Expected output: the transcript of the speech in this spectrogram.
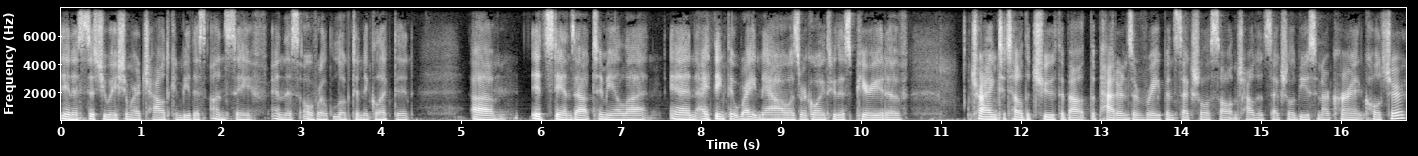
in a situation where a child can be this unsafe and this overlooked and neglected, um, it stands out to me a lot. And I think that right now, as we're going through this period of trying to tell the truth about the patterns of rape and sexual assault and childhood sexual abuse in our current culture,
